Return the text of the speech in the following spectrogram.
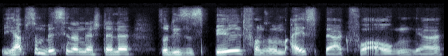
Ich habe so ein bisschen an der Stelle so dieses Bild von so einem Eisberg vor Augen, ja.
